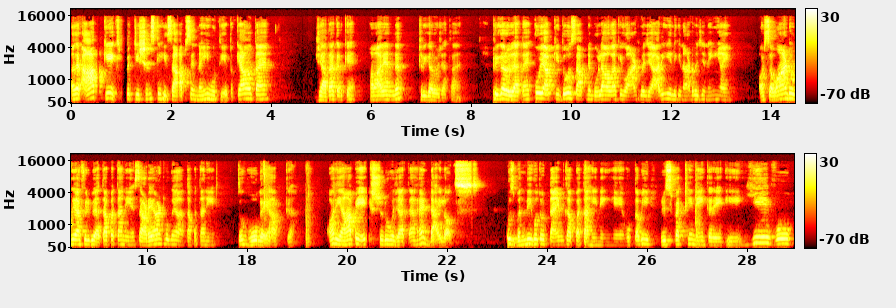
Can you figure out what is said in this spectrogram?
अगर आपके एक्सपेक्टेशंस के हिसाब से नहीं होती है तो क्या होता है? ज़्यादा करके हमारे अंदर ट्रिगर हो जाता है। ट्रिगर हो जाता है। कोई आपकी दोस्त, आपने बोला होगा कि वो आठ बजे आ रही है, लेकिन आठ बजे नहीं आई, और सवा आठ हो गया, फिर भी अता पता नहीं है, साढ़े आठ हो गया, अता पता नहीं है तो हो गया आपका। और यहाँ पे एक शुरू हो जाता है डायलॉग्स उस बंदी को तो टाइम का पता ही नहीं है, वो कभी रिस्पेक्ट ही नहीं करेगी। ये, वो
